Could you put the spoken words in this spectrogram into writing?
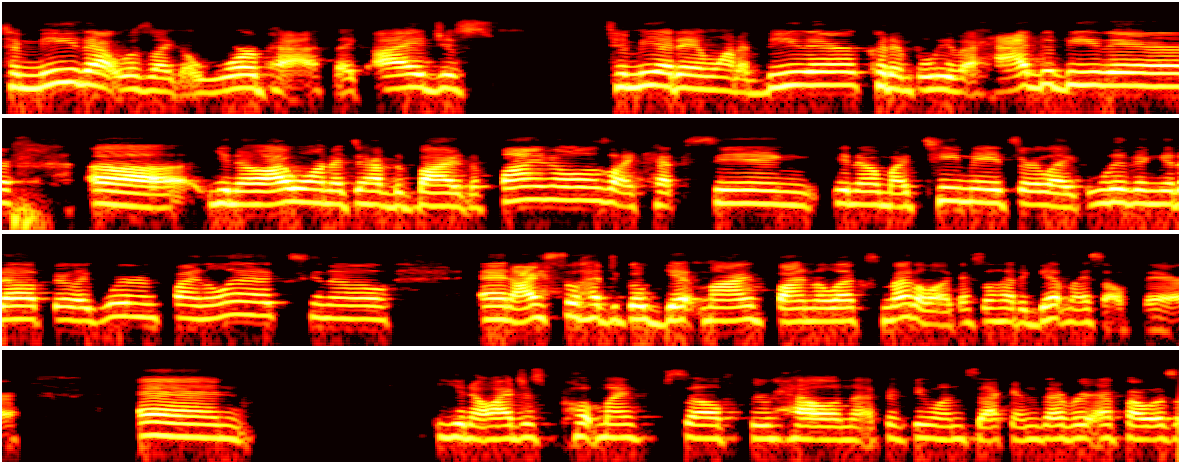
to me that was like a warpath. Like I just to me, I didn't want to be there. Couldn't believe I had to be there. Uh, you know, I wanted to have the bye to the finals. I kept seeing, you know, my teammates are like living it up. They're like, we're in final X, you know, and I still had to go get my final X medal. Like I still had to get myself there. And you know, I just put myself through hell in that 51 seconds. Every if I was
